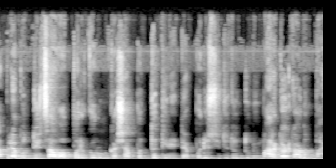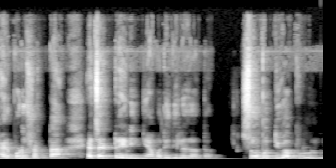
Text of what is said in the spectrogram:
आपल्या बुद्धीचा वापर करून कशा पद्धतीने त्या परिस्थितीतून तुम्ही मार्ग काढून बाहेर पडू शकता याचं ट्रेनिंग यामध्ये दिलं जातं. स्वबुद्धी वापरून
